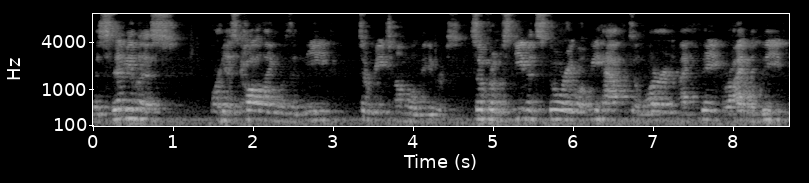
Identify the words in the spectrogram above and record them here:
The stimulus for his calling was a need to reach unbelievers. So, from Stephen's story, what we have to learn, I think, or I believe,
